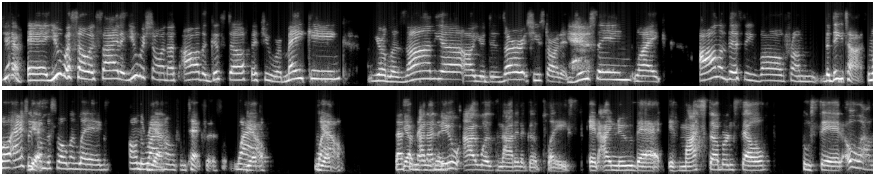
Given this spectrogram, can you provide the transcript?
yeah. And you were so excited. You were showing us all the good stuff that you were making, your lasagna, all your desserts. You started yeah. juicing. Like all of this evolved from the detox. Well, actually, yes. from the swollen legs on the ride yeah. home from Texas. Wow. Yep. Wow. Yep. That's yep. amazing. And I knew I was not in a good place. And I knew that if my stubborn self, who said, Oh, I'll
